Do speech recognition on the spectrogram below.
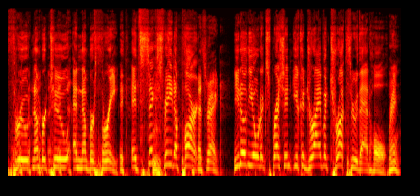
through number two and number three. It's six feet apart. That's right. You know the old expression, you could drive a truck through that hole. Right.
